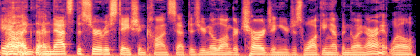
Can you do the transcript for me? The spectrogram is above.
and, I like that. and that's the service station concept is you're no longer charging you're just walking up and going all right well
